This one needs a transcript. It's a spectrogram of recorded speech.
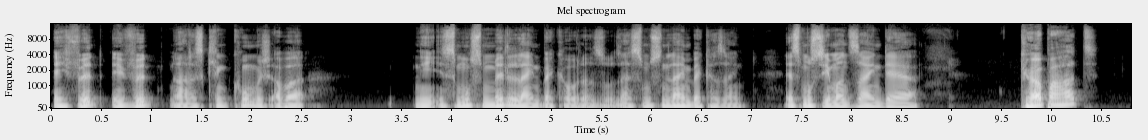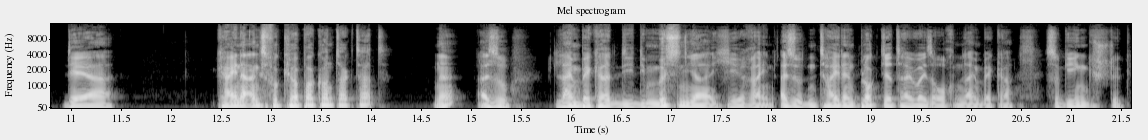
Ich würde, ich würde, na, das klingt komisch, aber nee, es muss ein Middle-Linebacker oder so. Es muss ein Linebacker sein. Es muss jemand sein, der Körper hat, der keine Angst vor Körperkontakt hat. Ne? Also Linebacker, die, die müssen ja hier rein. Also ein Tight End blockt ja teilweise auch ein Linebacker. So Gegenstück.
